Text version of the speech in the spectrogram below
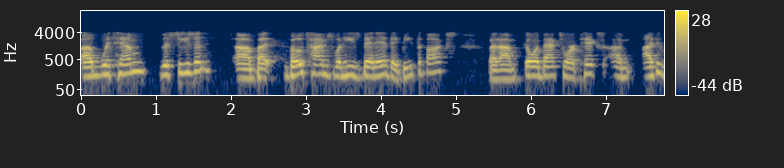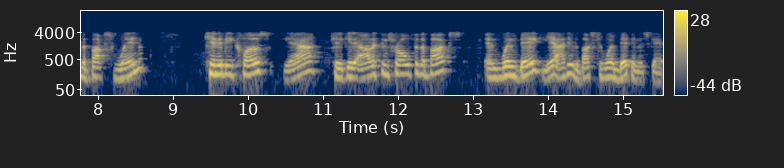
uh, with him this season. Uh, but both times when he's been in, they beat the Bucs. But um, going back to our picks, um, I think the Bucs win. Can it be close? Yeah. Can it get out of control for the Bucs and win big? Yeah, I think the Bucs can win big in this game.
